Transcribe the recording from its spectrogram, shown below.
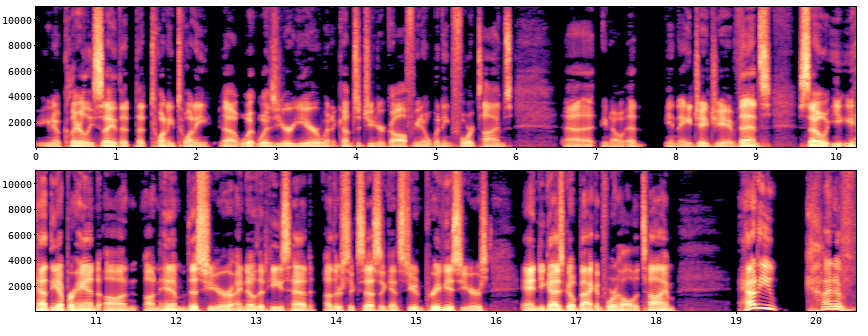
you know clearly say that that 2020 uh, w- was your year when it comes to junior golf. You know, winning four times, uh, you know, at, in AJGA events. So you, you had the upper hand on on him this year. I know that he's had other success against you in previous years, and you guys go back and forth all the time. How do you kind of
